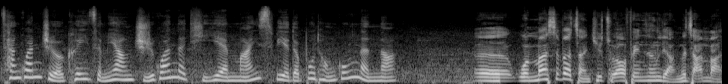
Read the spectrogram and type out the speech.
参观者可以怎么样直观的体验 MindSphere 的不同功能呢？呃，我们 master 展区主要分成两个展板。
